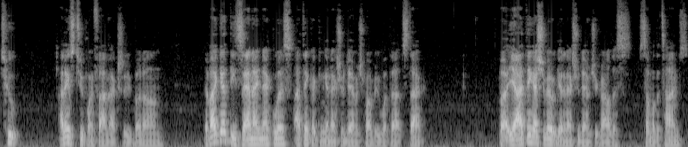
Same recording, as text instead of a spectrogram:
2. I think it's 2.5 actually, but um, if I get the Zanite necklace, I think I can get extra damage probably with that stack. But yeah, I think I should be able to get an extra damage regardless, some of the times.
